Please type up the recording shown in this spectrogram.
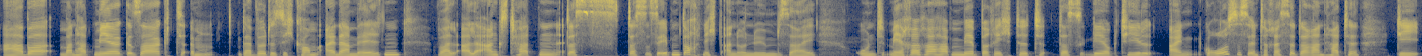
Aber man hat mir gesagt, ähm, da würde sich kaum einer melden, weil alle Angst hatten, dass, dass es eben doch nicht anonym sei. Und mehrere haben mir berichtet, dass Georg Thiel ein großes Interesse daran hatte, die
